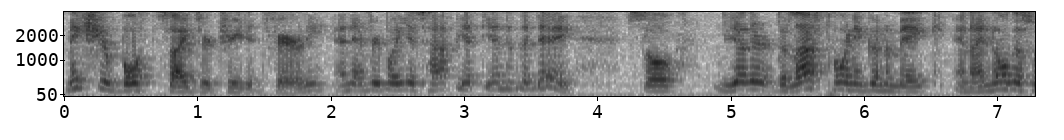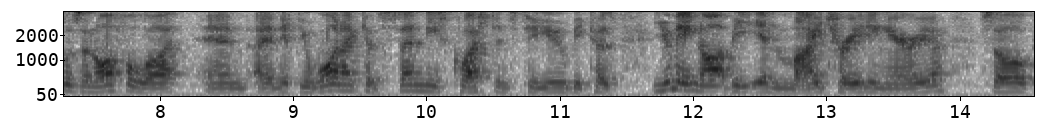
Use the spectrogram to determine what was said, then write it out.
Make sure both sides are treated fairly and everybody is happy at the end of the day. So the other, the last point I'm going to make, and I know this was an awful lot, and and if you want, I can send these questions to you because you may not be in my trading area, so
